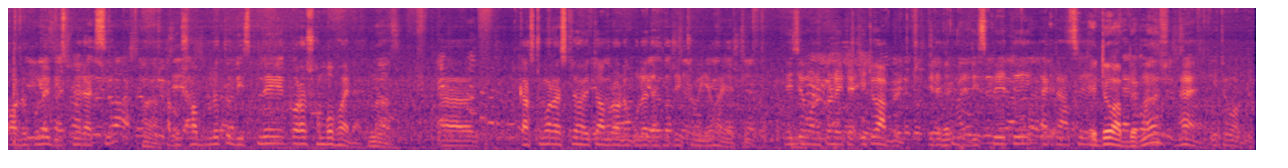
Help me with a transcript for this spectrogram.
অনেকগুলো ডিসপ্লে রাখছি হ্যাঁ। এবং সবগুলো তো ডিসপ্লে করা সম্ভব হয় না। কাস্টমার আসলে হয়তো আমরা অনেকগুলো দেখাতে একটু ইয়ে হয় আর কি। এই যে মনে করেন এটা এটাও আপডেট এটা ডিসপ্লেতে একটা আছে? এটাও আপডেট না? হ্যাঁ এটাও আপডেট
